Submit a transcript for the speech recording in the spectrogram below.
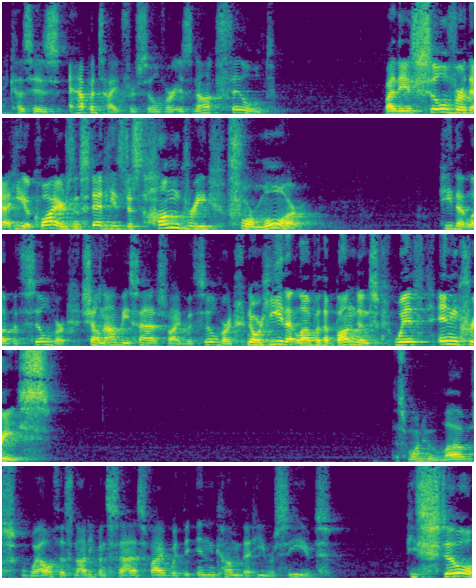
Because his appetite for silver is not filled by the silver that he acquires. Instead, he's just hungry for more. He that loveth silver shall not be satisfied with silver, nor he that loveth abundance with increase. This one who loves wealth is not even satisfied with the income that he receives. He's still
